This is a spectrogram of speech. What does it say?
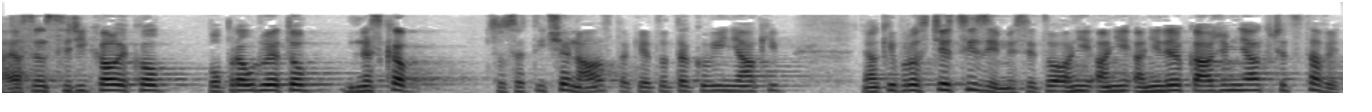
A já jsem si říkal, jako opravdu je to dneska, co se týče nás, tak je to takový nějaký, nějaký prostě cizí. My si to ani, ani, ani nedokážeme nějak představit.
